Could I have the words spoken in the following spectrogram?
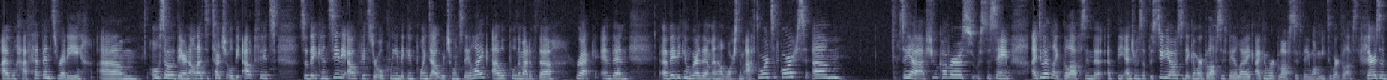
I will have headbands ready. Um, also, they are not allowed to touch all the outfits. So they can see the outfits, they're all clean. They can point out which ones they like. I will pull them out of the rack and then a baby can wear them and I'll wash them afterwards, of course. Um, so yeah shoe covers was the same. I do have like gloves in the at the entrance of the studio so they can wear gloves if they like. I can wear gloves if they want me to wear gloves. There's a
